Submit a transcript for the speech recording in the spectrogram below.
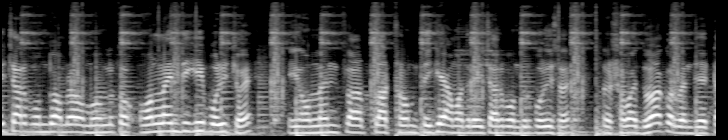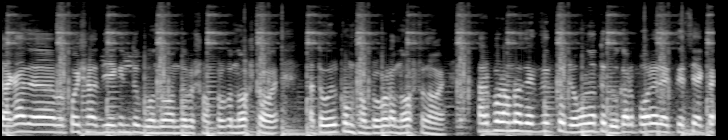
এই চার বন্ধু, আমরা মূলত অনলাইন থেকেই পরিচয়। এই অনলাইন প্ল্যাটফর্ম থেকে আমাদের এই চার বন্ধুর পরিচয়। তো সবাই দোয়া করবেন যে টাকা পয়সা দিয়ে কিন্তু বন্ধু বান্ধবের সম্পর্ক নষ্ট হয় তাতে ওইরকম সম্পর্কটা নষ্ট না হয়। তারপর আমরা দেখতে দেখতে যমুনাতে ঢোকার পরে দেখতেছি একটা,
